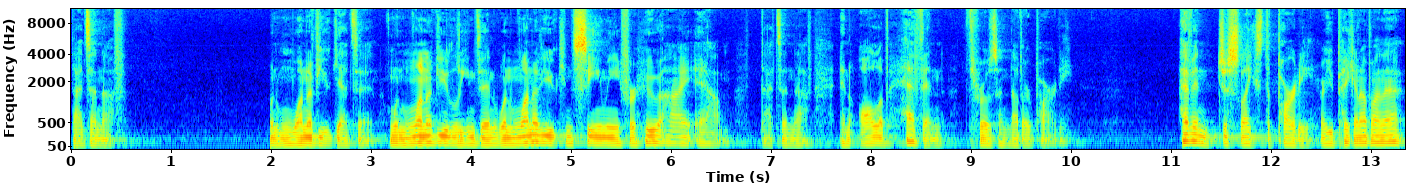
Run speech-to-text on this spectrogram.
that's enough. When one of you gets it, when one of you leans in, when one of you can see me for who I am, that's enough. And all of heaven throws another party. Heaven just likes to party. Are you picking up on that?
